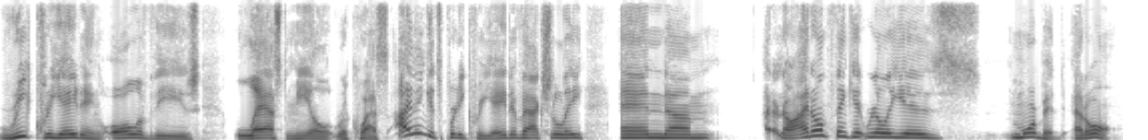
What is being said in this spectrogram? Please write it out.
recreating all of these last meal requests. I think it's pretty creative, actually. And um, I don't know. I don't think it really is morbid at all.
